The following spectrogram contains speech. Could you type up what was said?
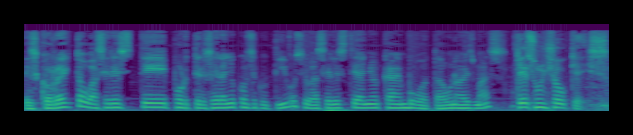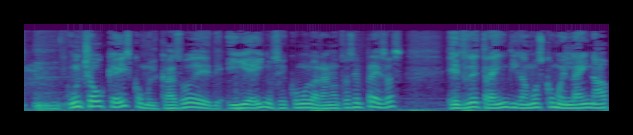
Es correcto, va a ser este por tercer año consecutivo, se va a hacer este año acá en Bogotá una vez más. ¿Qué es un showcase? Un showcase, como el caso de, de EA, no sé cómo lo harán otras empresas, es donde traen, digamos, como el line-up,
